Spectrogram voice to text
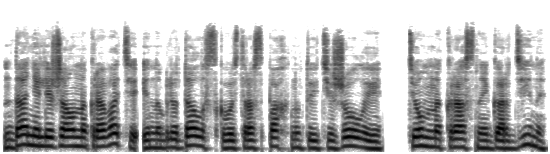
Даня лежал на кровати и наблюдал сквозь распахнутые тяжелые темно-красные гардины,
